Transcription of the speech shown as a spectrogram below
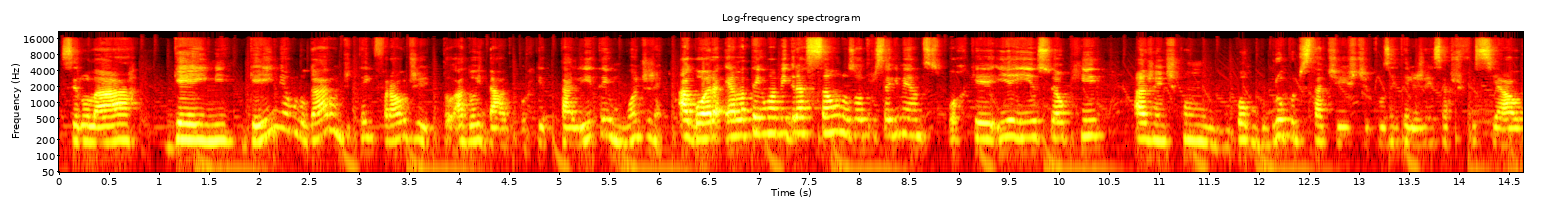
celular, game. Game é um lugar onde tem fraude adoidado, porque tá ali tem um monte de gente. Agora, ela tem uma migração nos outros segmentos, porque e é isso é o que a gente com, o grupo de estatísticos, inteligência artificial,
